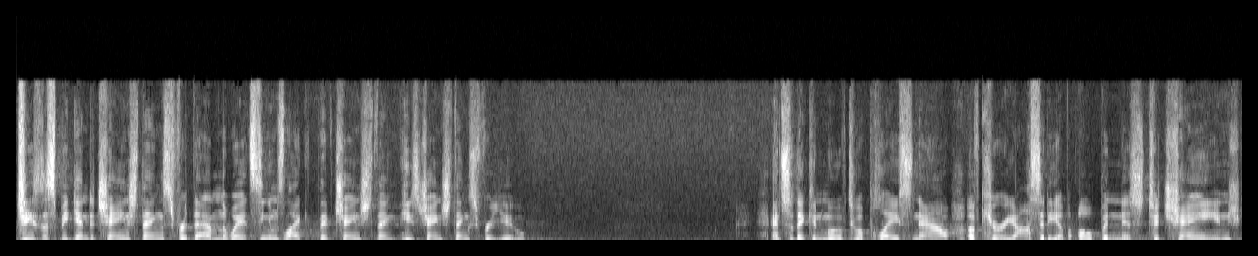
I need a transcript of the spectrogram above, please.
Jesus begin to change things for them the way it seems like they've changed things, he's changed things for you? And so they can move to a place now of curiosity, of openness to change.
